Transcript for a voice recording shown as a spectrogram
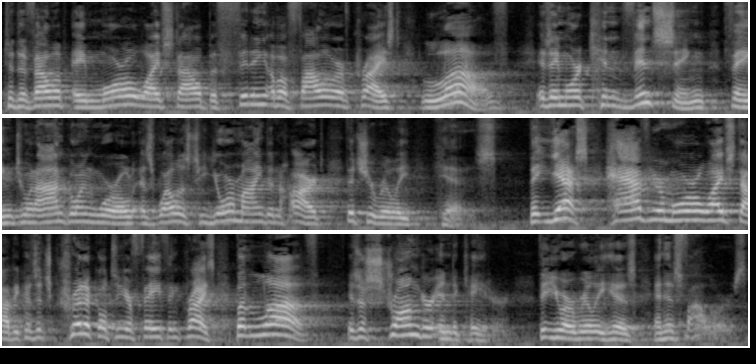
to develop a moral lifestyle befitting of a follower of Christ, love is a more convincing thing to an ongoing world as well as to your mind and heart that you're really His. That, yes, have your moral lifestyle because it's critical to your faith in Christ, but love is a stronger indicator that you are really His and His followers.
